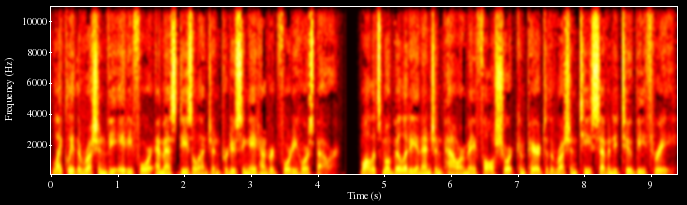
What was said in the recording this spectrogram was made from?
likely the Russian V-84 MS diesel engine producing 840 horsepower. While its mobility and engine power may fall short compared to the Russian T-72B3,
